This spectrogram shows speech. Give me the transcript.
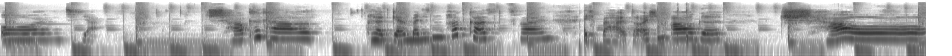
Und ja. Ciao, Kakao. Hört gerne bei diesen Podcasts rein. Ich behalte euch im Auge. Ciao.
